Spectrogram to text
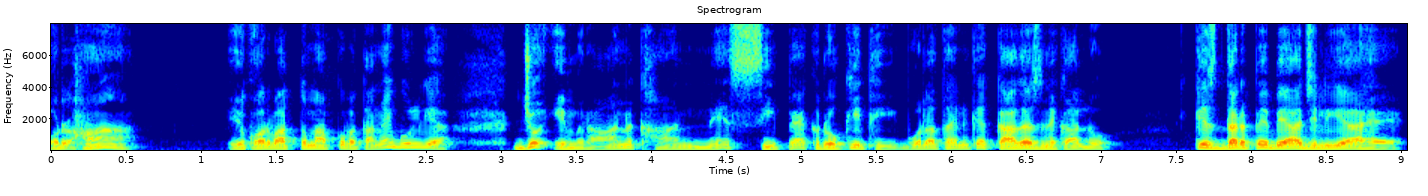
और हाँ एक और बात तो मैं आपको बताना ही भूल गया। जो इमरान खान ने सी रोकी थी, बोला था इनके कागज़ निकालो। किस दर पे ब्याज लिया है?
